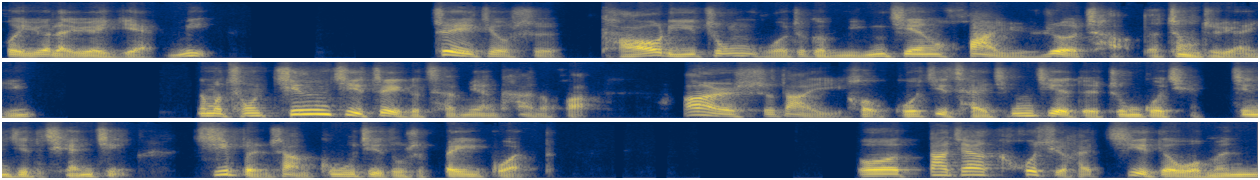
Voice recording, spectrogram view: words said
会越来越严密，这就是逃离中国这个民间话语热潮的政治原因。那么从经济这个层面看的话，二十大以后，国际财经界对中国前经济的前景基本上估计都是悲观的。我大家或许还记得，我们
